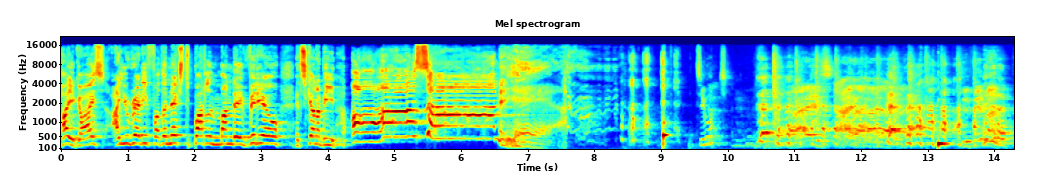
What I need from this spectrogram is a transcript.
Hi you guys, are you ready for the next Bottle Monday video? It's gonna be awesome! Yeah! Too much? Nice. hi, hi, hi.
